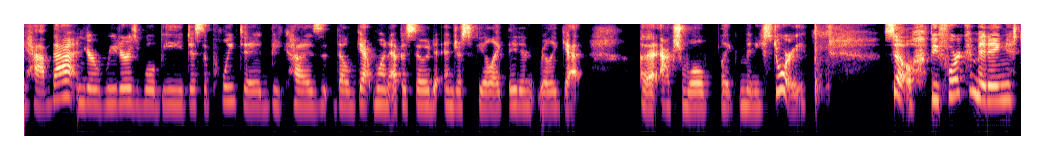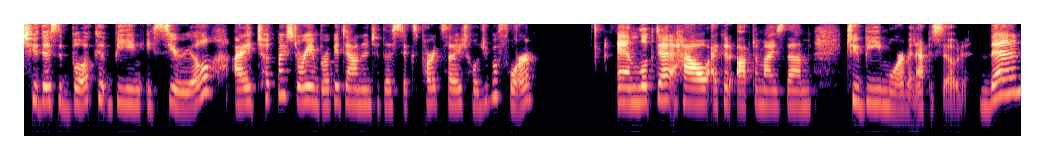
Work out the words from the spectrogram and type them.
have that. And your readers will be disappointed because they'll get one episode and just feel like they didn't really get an actual like mini story. So, before committing to this book being a serial, I took my story and broke it down into the six parts that I told you before and looked at how I could optimize them to be more of an episode. Then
